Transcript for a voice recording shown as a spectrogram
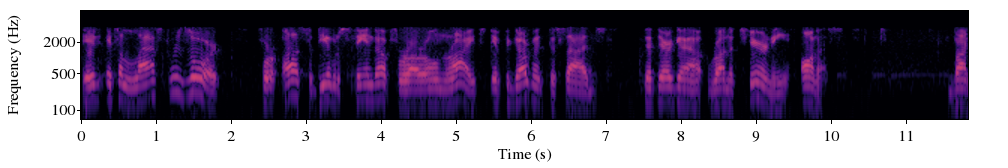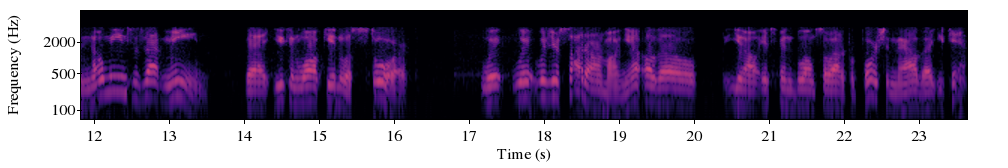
It, it's a last resort for us to be able to stand up for our own rights if the government decides that they're going to run a tyranny on us. By no means does that mean that you can walk into a store with with, with your sidearm on you, although you know it's been blown so out of proportion now that you can't.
